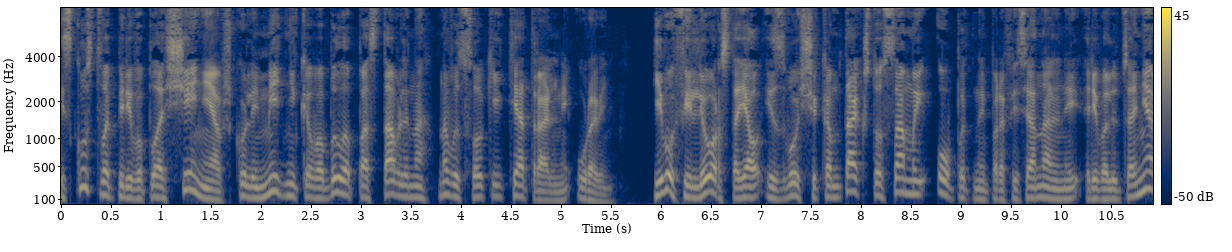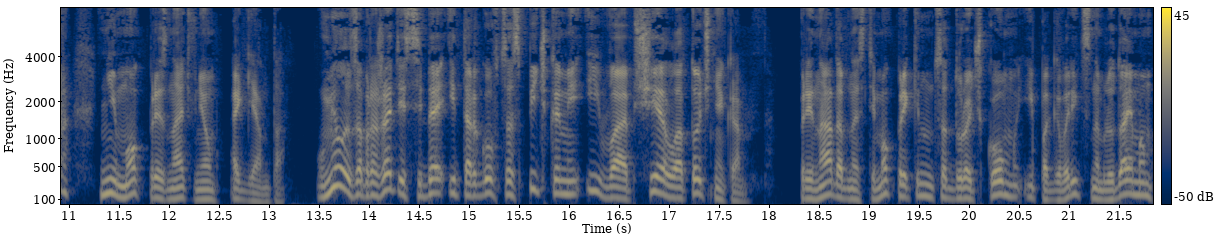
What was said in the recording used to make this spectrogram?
Искусство перевоплощения в школе Медникова было поставлено на высокий театральный уровень. Его филер стоял извозчиком так, что самый опытный профессиональный революционер не мог признать в нем агента. Умел изображать из себя и торговца спичками, и вообще лоточника. При надобности мог прикинуться дурачком и поговорить с наблюдаемым,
